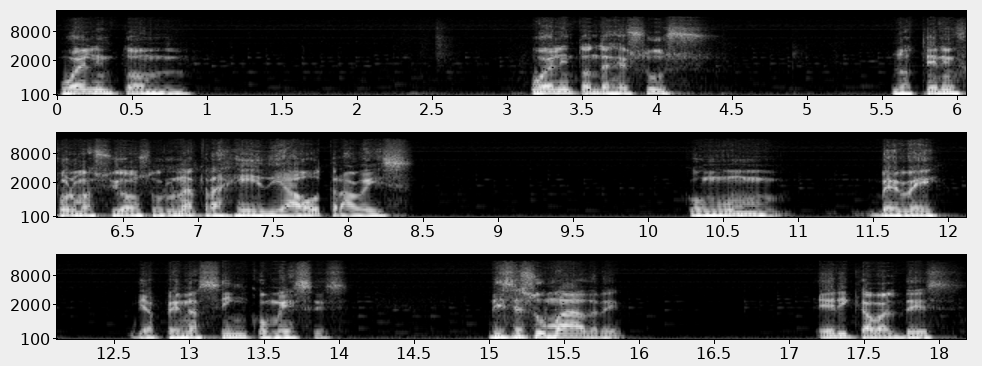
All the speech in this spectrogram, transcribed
Wellington, Wellington de Jesús nos tiene información sobre una tragedia otra vez con un bebé de apenas cinco meses. Dice su madre, Erika Valdés,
